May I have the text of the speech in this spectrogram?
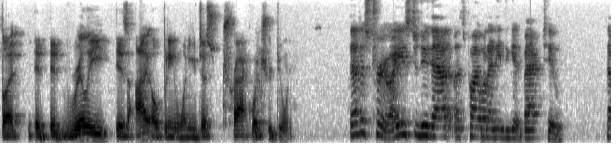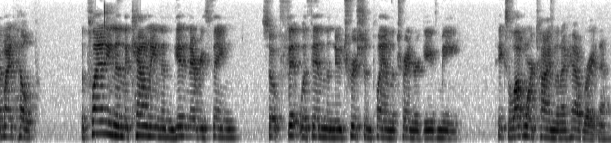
But it, it really is eye opening when you just track what you're doing. That is true. I used to do that. That's probably what I need to get back to. That might help. The planning and the counting and getting everything so it fit within the nutrition plan the trainer gave me takes a lot more time than I have right now.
